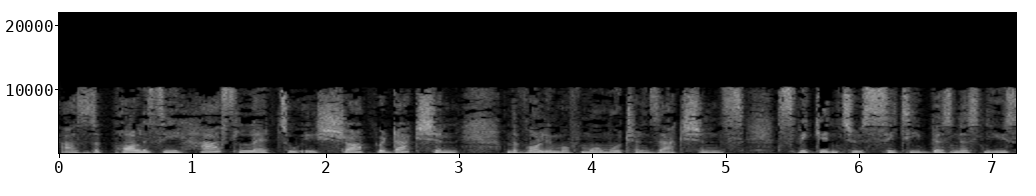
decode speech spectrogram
as the policy has led to a sharp reduction in the volume of Momo transactions. Speaking to Citi Business News,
